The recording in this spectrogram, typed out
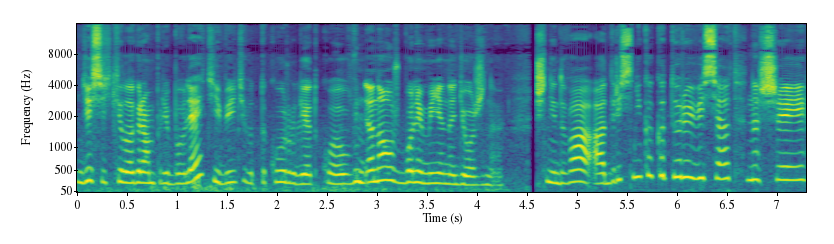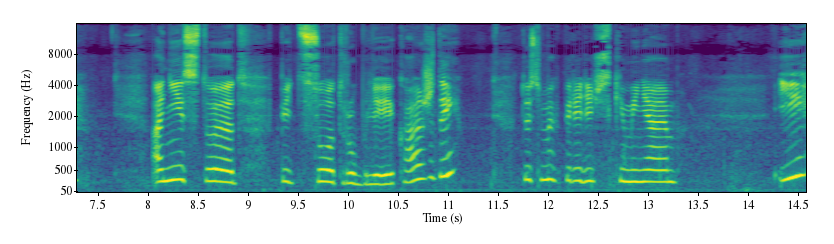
10 килограмм прибавляйте и берите вот такую рулетку. Она уж более-менее надежная. Два адресника, которые висят на шее. Они стоят 500 рублей каждый. То есть мы их периодически меняем. И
